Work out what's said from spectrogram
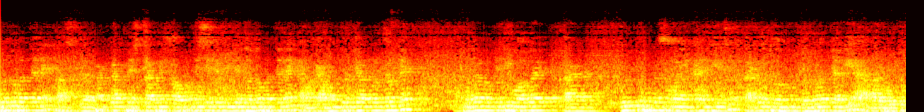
ধন্যবাদ জানাই। পাটগ্রাম প্রেস ক্লাবের সভাপতি সেক্রেটারিকে ধন্যবাদ জানাই। আমাকে আমন্ত্রণ জানানোর জন্য প্রধান অতিথি মহোদয় তার গুরুত্বপূর্ণ সময় এখানে দিয়েছেন। তাকেও ধন্যবাদ জানিয়ে আমার বক্তব্য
